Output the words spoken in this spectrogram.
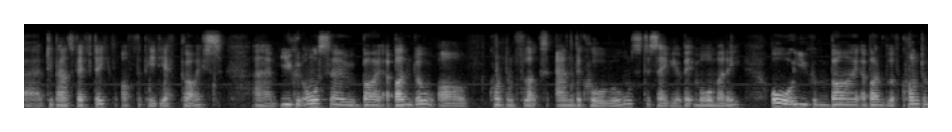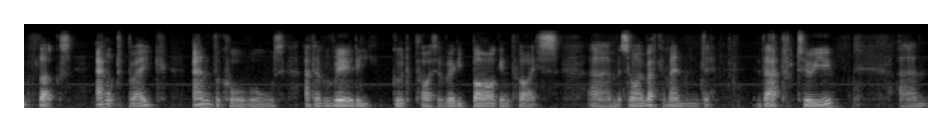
uh, £2.50 off the PDF price. Um, you can also buy a bundle of Quantum Flux and the core rules to save you a bit more money, or you can buy a bundle of Quantum Flux, Outbreak, and the core rules at a really good price, a really bargain price. Um, so I recommend that to you. Um,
